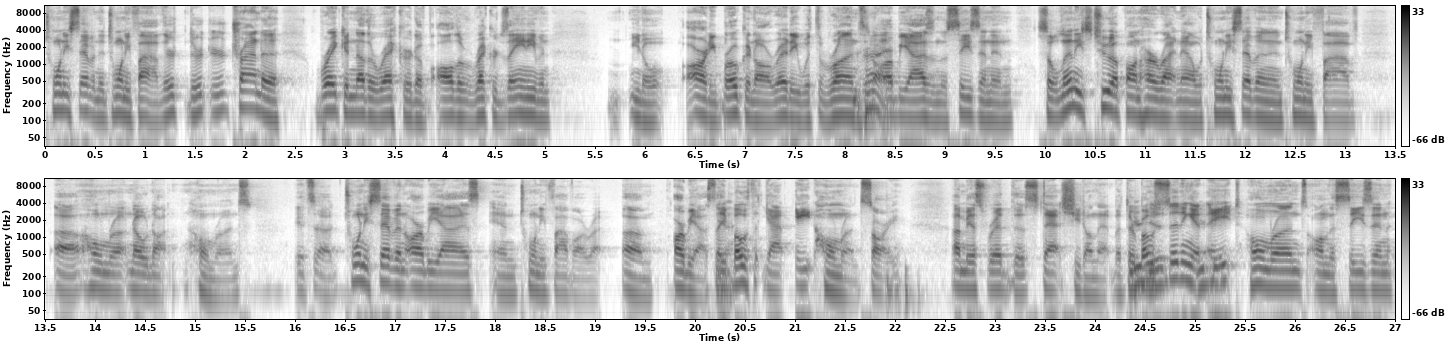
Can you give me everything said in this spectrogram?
twenty seven to twenty five. They're they're they're trying to break another record of all the records they ain't even you know already broken already with the runs Right. and the RBIs in the season. And so Linnie's two up on her right now with twenty seven and twenty five uh, home run. No, not home runs. It's uh, 27 RBIs and 25 R- um, RBIs. They both got eight home runs. Sorry. I misread the stat sheet on that, but they're You're both good. sitting at You're good. eight home runs on the season.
